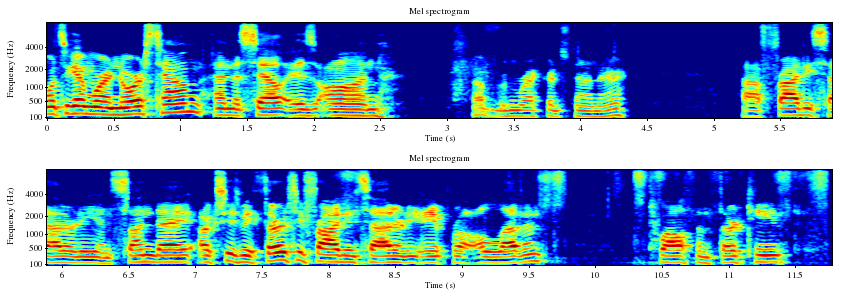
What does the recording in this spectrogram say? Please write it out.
Once again, we're in Norristown, and the sale is on oh, records down there. Uh, Friday, Saturday, and Sunday. Oh, excuse me, Thursday, Friday, and Saturday, April 11th, 12th, and 13th.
